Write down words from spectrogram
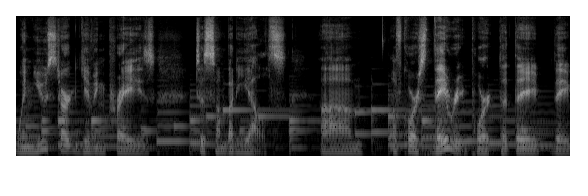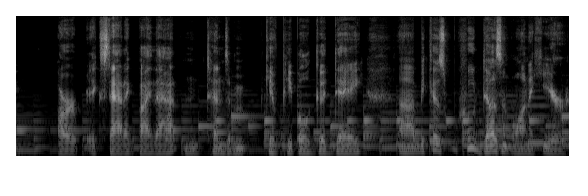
when you start giving praise to somebody else. Um, of course, they report that they they are ecstatic by that and tend to give people a good day uh, because who doesn't want to hear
